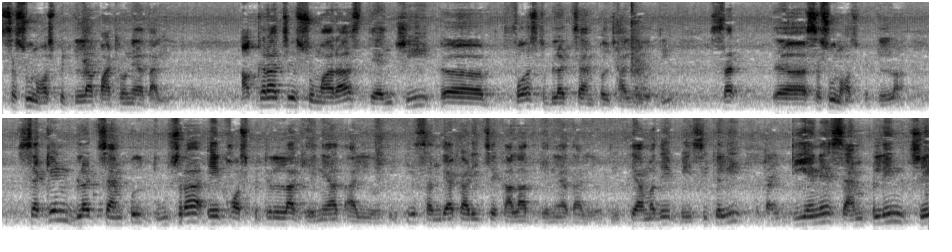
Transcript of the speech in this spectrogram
ससून हॉस्पिटलला पाठवण्यात आली. अकराचे सुमारास त्यांची फर्स्ट ब्लड सॅम्पल झाली होती स ससून हॉस्पिटलला. सेकंड ब्लड सॅम्पल दुसरा एक हॉस्पिटलला घेण्यात आली होती. ती संध्याकाळीचे कालात घेण्यात आली होती. त्यामध्ये बेसिकली डी एन ए सॅम्पलिंगचे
